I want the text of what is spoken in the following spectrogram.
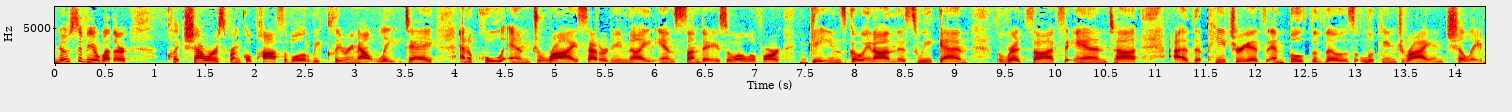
No severe weather, quick shower sprinkle possible. It'll be clearing out late day and a cool and dry Saturday night and Sunday. So all of our games going on this weekend, the Red Sox and uh, uh, the Patriots, and both of those looking dry and chilly.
